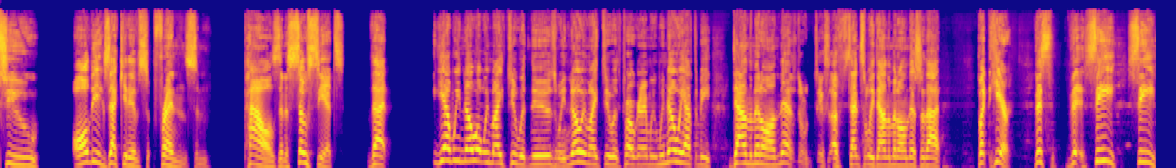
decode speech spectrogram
to all the executives, friends and pals and associates that yeah, we know what we might do with news. We know we might do with programming. We know we have to be down the middle on this, ostensibly down the middle on this or that. But here, this, this see, see,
